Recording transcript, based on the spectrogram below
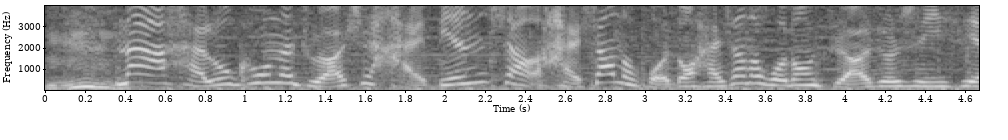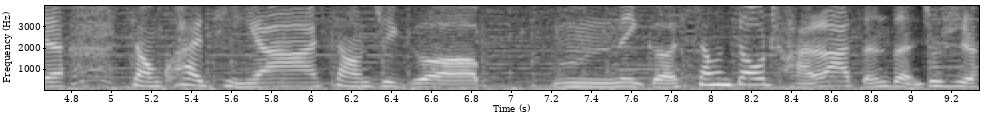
嗯。那海陆空呢，主要是海边上海上的活动，海上的活动主要就是一些像快艇呀，像这个。嗯，那个香蕉船啦，等等，就是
